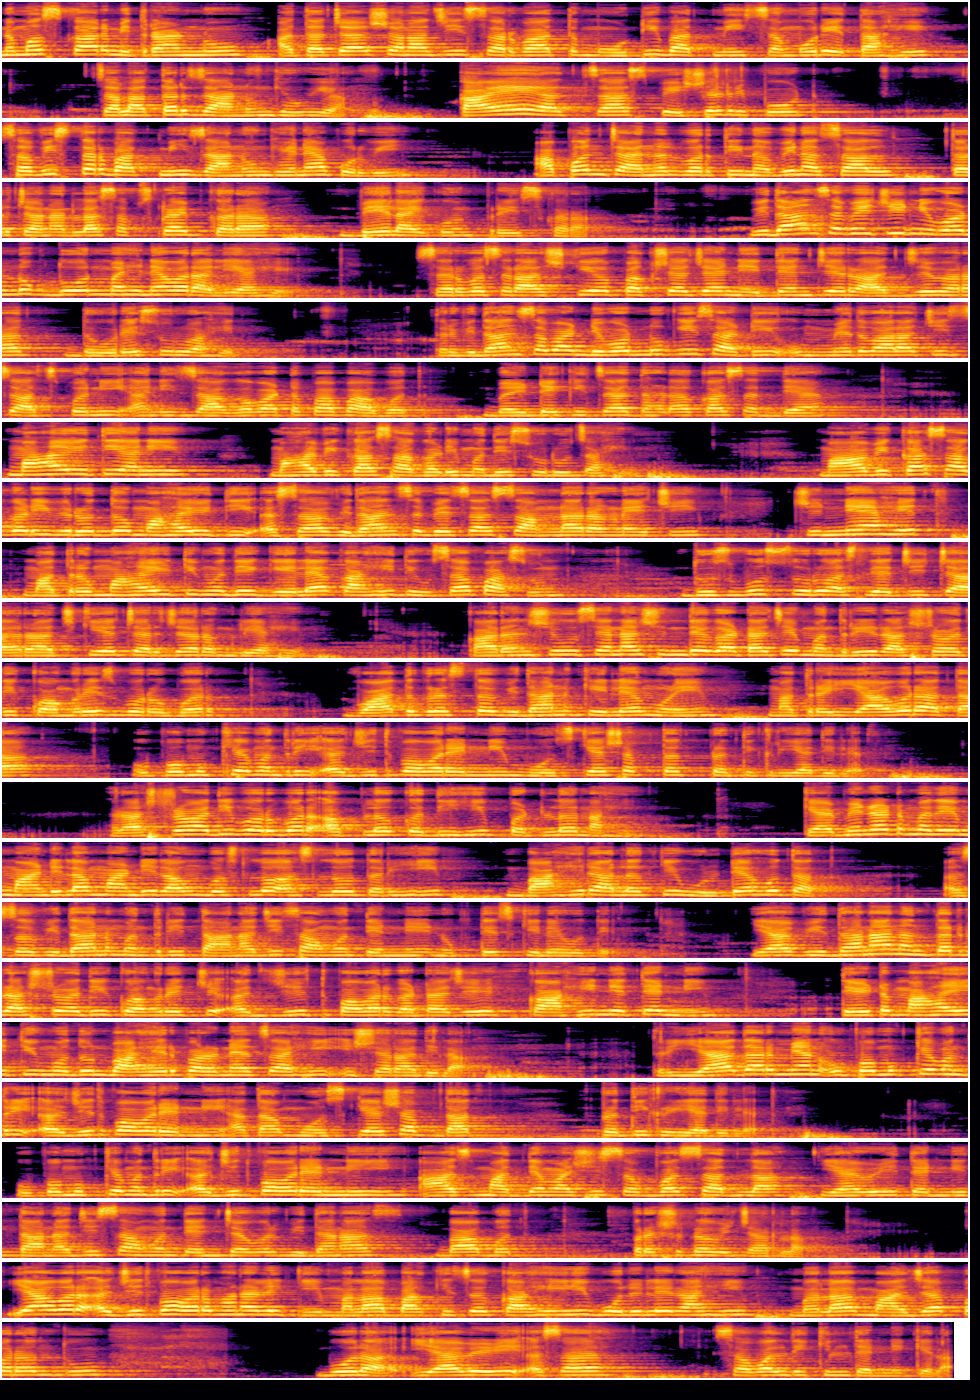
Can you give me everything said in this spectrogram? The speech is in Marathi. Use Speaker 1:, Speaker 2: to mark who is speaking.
Speaker 1: नमस्कार मित्रांनो आताच्या क्षणाची सर्वात मोठी बातमी समोर येत आहे. चला तर जाणून घेऊया. काय आहे आजचा स्पेशल रिपोर्ट सविस्तर बातमी जाणून घेण्यापूर्वी आपण चॅनलवरती नवीन असाल तर चॅनलला सबस्क्राईब करा बेल आयकॉन प्रेस करा. विधानसभेची निवडणूक दोन महिन्यावर आली आहे. सर्वच राजकीय पक्षाच्या नेत्यांचे राज्यभरात दौरे सुरू आहेत. तर विधानसभा निवडणुकीसाठी उमेदवाराची चाचपणी आणि जागावाटपाबाबत बैठकीचा धडाका सध्या महायुती आणि महाविकास आघाडीमध्ये सुरूच आहे. महाविकास आघाडी विरुद्ध महायुती असा विधानसभेचा सामना रंगण्याची चिन्हे आहेत. मात्र महायुतीमध्ये गेल्या काही दिवसापासून धुसभूस सुरू असल्याची चा राजकीय चर्चा रंगली आहे. कारण शिवसेना शिंदे गटाचे मंत्री राष्ट्रवादी काँग्रेसबरोबर वादग्रस्त विधान केल्यामुळे मात्र यावर आता उपमुख्यमंत्री अजित पवार यांनी मोजक्या शब्दात प्रतिक्रिया दिल्यात. राष्ट्रवादीबरोबर आपलं कधीही पटलं नाही. कॅबिनेटमध्ये मांडीला मांडी लावून बसलो असलो तरीही बाहेर आलं की उलट्या होतात असं विधानमंत्री तानाजी सावंत यांनी नुकतेच केले होते. या विधानानंतर राष्ट्रवादी काँग्रेसचे अजित पवार गटाचे काही नेत्यांनी थेट महायुतीमधून बाहेर पडण्याचाही इशारा दिला. तर या दरम्यान उपमुख्यमंत्री अजित पवार यांनी आता मोजक्या शब्दात प्रतिक्रिया दिल्यात. उपमुख्यमंत्री अजित पवार यांनी आज माध्यमाशी संवाद साधला. यावेळी त्यांनी तानाजी सावंत यांच्यावर विधानाबाबत प्रश्न विचारला. यावर अजित पवार म्हणाले की मला बाकीचं काहीही बोलले नाही. मला माझ्या परंतु बोला. यावेळी असा सवाल देखील त्यांनी केला.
